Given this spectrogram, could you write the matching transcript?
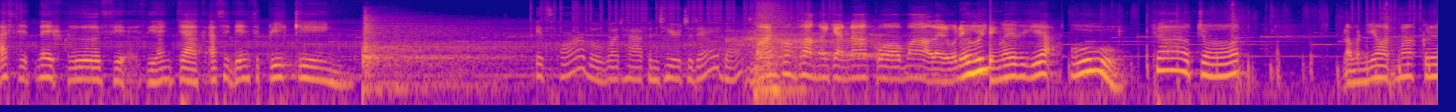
อาซิดนี่คือเสียเสียงจาก Accident Speaking It's horrible what happened here today, Buck. มันค่อนข้างจะน่ากลัวมากเลยวันนี้เฮ้ยเสียงอะไรเมื่อกี้โอ้เจ้าจอร์ดแล้วมันยอดมากเล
